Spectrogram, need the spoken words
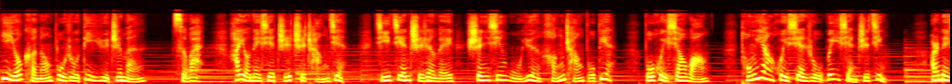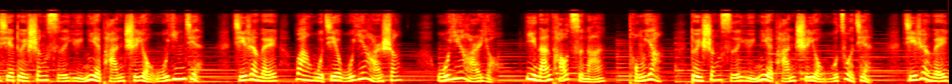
亦有可能步入地狱之门。此外，还有那些执持常见，即坚持认为身心五蕴恒常不变，不会消亡，同样会陷入危险之境；而那些对生死与涅槃持有无因见，即认为万物皆无因而生，无因而有，亦难逃此难。同样，对生死与涅槃持有无作见，即认为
